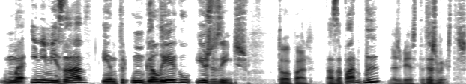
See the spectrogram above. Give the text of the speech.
uma inimizade entre um galego e os vizinhos. Estou a par Estás a par de das bestas. das bestas.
